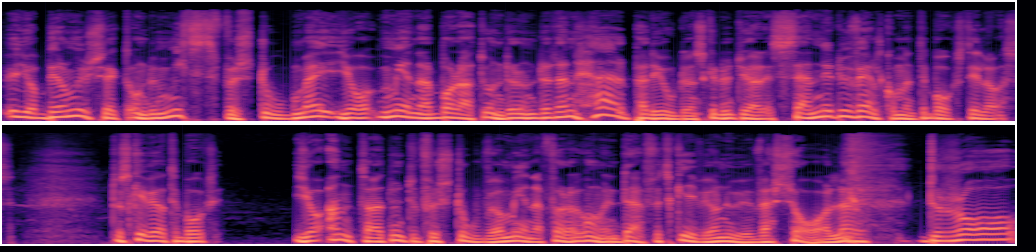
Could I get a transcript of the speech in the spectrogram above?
Jag ber om ursäkt om du missförstod mig. Jag menar bara att under, under den här perioden skulle du inte göra det. Sen är du välkommen tillbaks till oss. Då skriver jag tillbaks. Jag antar att du inte förstod vad jag menade förra gången. Därför skriver jag nu i versaler. Dra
